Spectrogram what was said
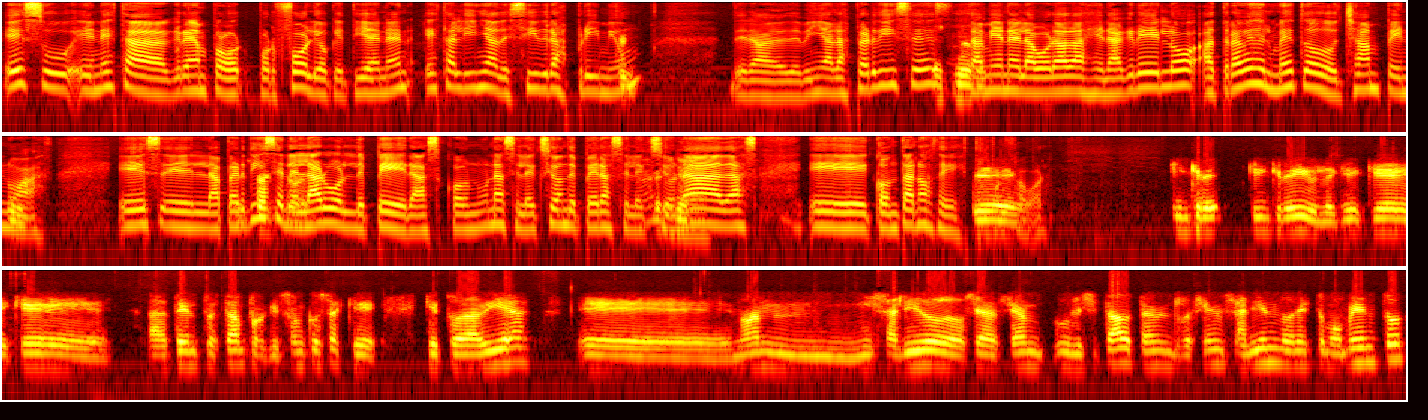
es su, en esta gran por- portfolio que tienen, esta línea de sidras premium de, la, de Viña Las Perdices, también elaboradas en agrelo a través del método Champenois. Es eh, la perdiz en el árbol de peras, con una selección de peras seleccionadas. Eh, contanos de esto, por Eh, favor. Qué, incre- qué increíble, qué, qué, qué atentos están, porque son cosas que, que todavía eh, no han ni salido, o sea, se han publicitado, están recién saliendo en este momento,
